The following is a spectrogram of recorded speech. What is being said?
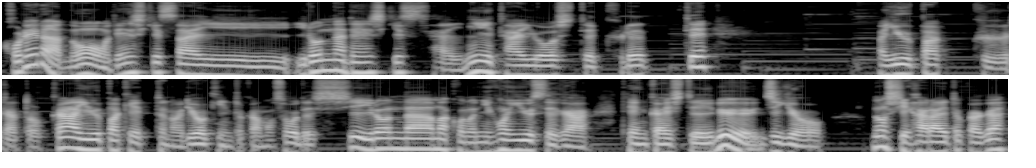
これらの電子決済、いろんな電子決済に対応してくれて、ま、U パックだとか U パケットの料金とかもそうですし、いろんな、ま、この日本郵政が展開している事業の支払いとかが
